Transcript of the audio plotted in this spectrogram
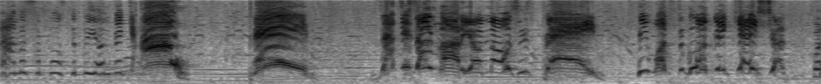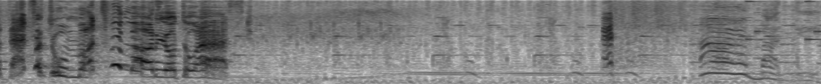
I'm supposed to be on vac- OW! Pain! That is all Mario knows is pain! He wants to go on vacation, but that's too much for Mario to ask! Money.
